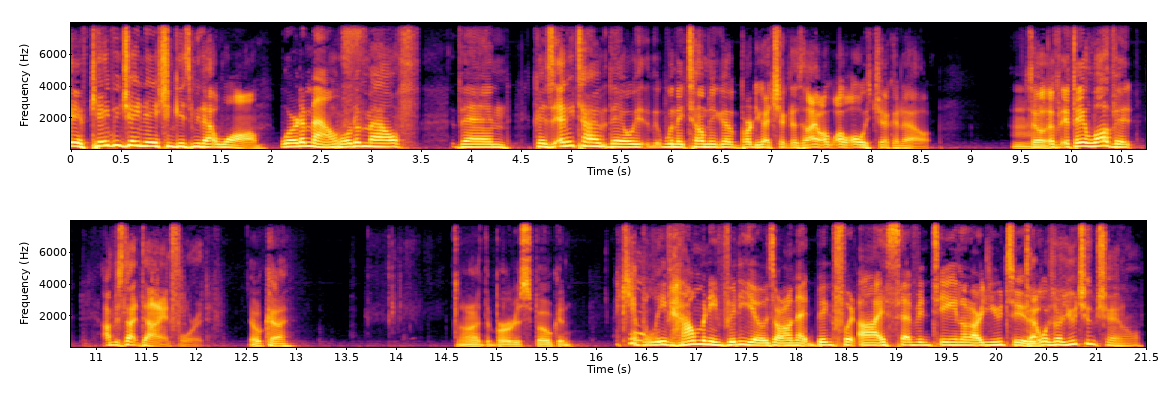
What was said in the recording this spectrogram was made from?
If KVJ Nation gives me that WOM, Word of mouth. word of mouth, then because anytime they always when they tell me go Bart, you got to check this out, I, I'll, I'll always check it out. So mm-hmm. if, if they love it, I'm just not dying for it. Okay. All right, the bird has spoken. I can't believe how many videos are on that Bigfoot I 17 on our YouTube. That was our YouTube channel.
